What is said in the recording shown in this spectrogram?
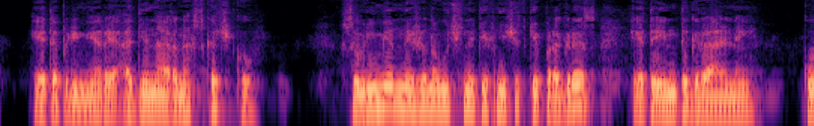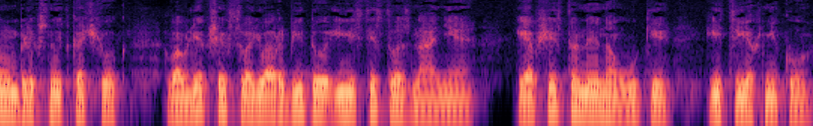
– это примеры одинарных скачков. Современный же научно-технический прогресс – это интегральный, комплексный скачок, вовлекший в свою орбиту и естествознание, и общественные науки, и технику,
